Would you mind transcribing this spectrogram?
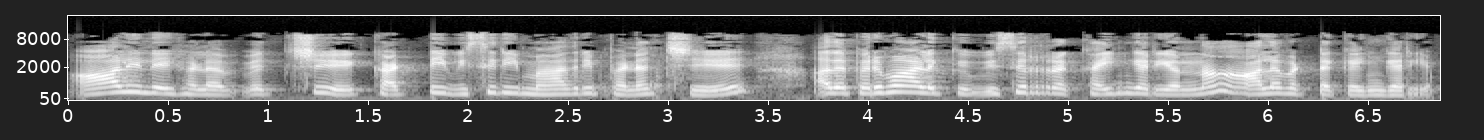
ஆளிலைகளை வச்சு கட்டி விசிறி மாதிரி பிணைச்சி அதை பெருமாளுக்கு விசிற கைங்கரியம் தான் ஆலவட்ட கைங்கரியம்.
